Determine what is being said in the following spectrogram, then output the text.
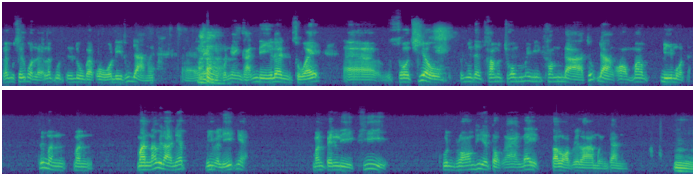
แล้วกูซื้อหมดเลย แล้วกูจะดูแบบโอ้โหดีทุกอย่างเลยเอ่อเล่นผลแข่งขันดีเล่นสวยเอ่อโซเชียลมีแต่คำชมไม่มีคำด่าทุกอย่างออกมาดีหมดอะซึ่งมันมันมันณเวลาเนี้ยพรีเมียร์ลีกเนี่ย มันเป็นลีกที่คุณพร้อมที่จะตกงานได้ตลอดเวลาเหมือนกัน อืม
